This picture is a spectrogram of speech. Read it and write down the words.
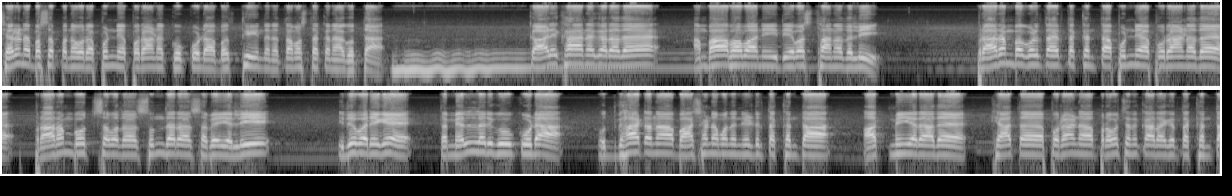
ಶರಣಬಸಪ್ಪನವರ ಪುಣ್ಯ ಪುರಾಣಕ್ಕೂ ಕೂಡ ಭಕ್ತಿಯಿಂದ ನತಮಸ್ತಕನಾಗುತ್ತಾ. ಕಾಳಿಕಾನಗರದ ಅಂಬಾಭವಾನಿ ದೇವಸ್ಥಾನದಲ್ಲಿ ಪ್ರಾರಂಭಗೊಳ್ತಾ ಇರತಕ್ಕಂಥ ಪುಣ್ಯ ಪುರಾಣದ ಪ್ರಾರಂಭೋತ್ಸವದ ಸುಂದರ ಸಭೆಯಲ್ಲಿ ಇದುವರೆಗೆ ತಮ್ಮೆಲ್ಲರಿಗೂ ಕೂಡ ಉದ್ಘಾಟನಾ ಭಾಷಣವನ್ನು ನೀಡಿರ್ತಕ್ಕಂಥ ಆತ್ಮೀಯರಾದ ಖ್ಯಾತ ಪುರಾಣ ಪ್ರವಚನಕಾರಾಗಿರ್ತಕ್ಕಂಥ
